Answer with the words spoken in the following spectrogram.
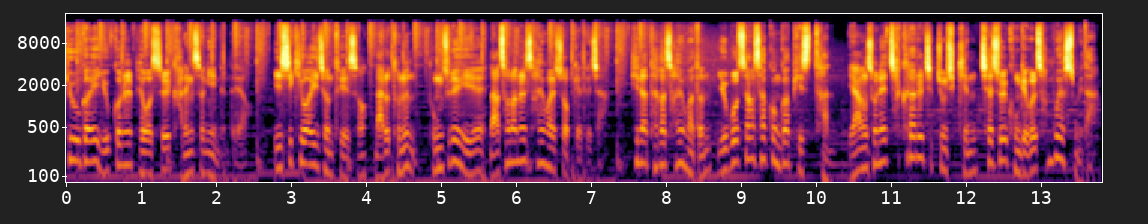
휴우가의 유권을 배웠을 가능성이 있는데요. 이시키와의 전투에서 나루토는 동술에 의해 나선안을 사용할 수 없게 되자 히나타가 사용하던 유보상 사건과 비슷한 양손의 차크라를 집중시킨 채술 공격을 선보였습니다.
